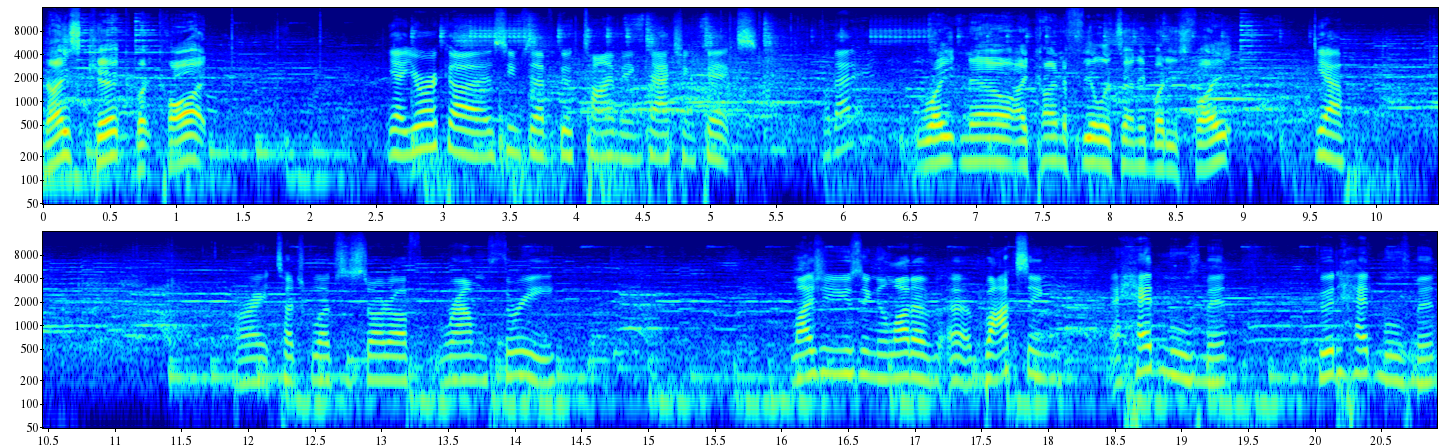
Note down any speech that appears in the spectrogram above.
Nice kick, but caught. Yeah, Yorrick uh, seems to have good timing catching kicks. Well, that, Right now, I kind of feel it's anybody's fight. yeah. All right, touch gloves to start off round three. Elijah using a lot of uh, boxing a head movement, good head movement.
